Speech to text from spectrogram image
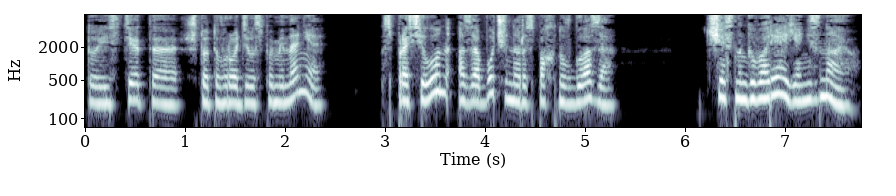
То есть это что-то вроде воспоминания? спросил он, озабоченно распахнув глаза. Честно говоря, я не знаю.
